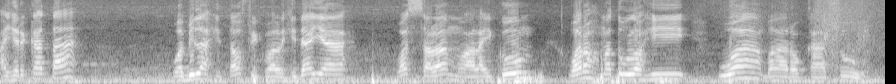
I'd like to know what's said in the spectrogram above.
Akhir kata, wabillahi taufiq wal hidayah. Wassalamualaikum warahmatullahi wabarakatuh.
